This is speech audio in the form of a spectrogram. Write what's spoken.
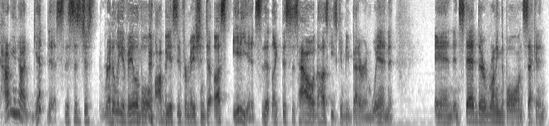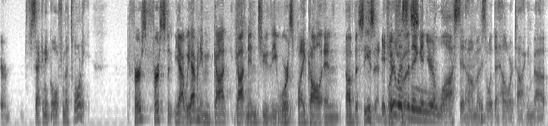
How do you not get this? This is just readily available, obvious information to us idiots that like this is how the Huskies can be better and win. And instead, they're running the ball on second and, or second and goal from the twenty. First, first, yeah, we haven't even got gotten into the worst play call in of the season. If you're which was- listening and you're lost at home as to what the hell we're talking about,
